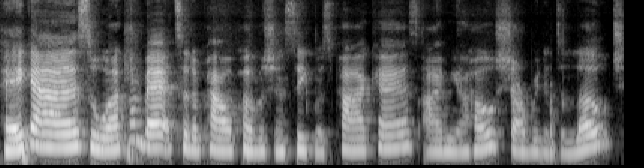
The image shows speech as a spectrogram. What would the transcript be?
Hey guys, welcome back to the Power Publishing Secrets Podcast. I'm your host, Sharlrita Deloatch.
